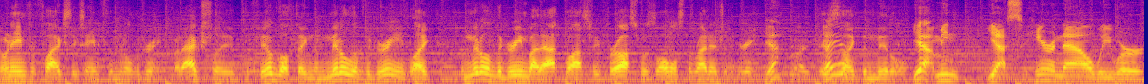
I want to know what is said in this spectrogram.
don't aim for flag sticks, aim for the middle of the green. But actually, the field goal thing, the middle of the green, like the middle of the green by that philosophy for us was almost the right edge of the green. Yeah. Right. Yeah, It's yeah. like the middle. Yeah, I mean, yes, here and now we were,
